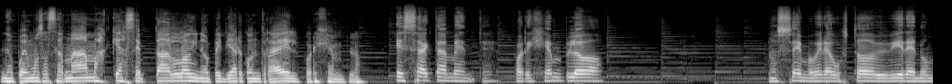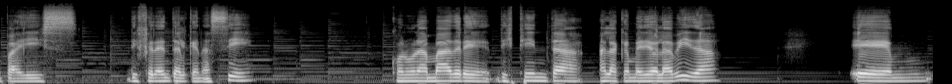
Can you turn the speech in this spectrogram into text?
no podemos hacer nada más que aceptarlo y no pelear contra él, por ejemplo. Exactamente. Por ejemplo, no sé, me hubiera gustado vivir en un país diferente al que nací, con una madre distinta a la que me dio la vida, Em,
